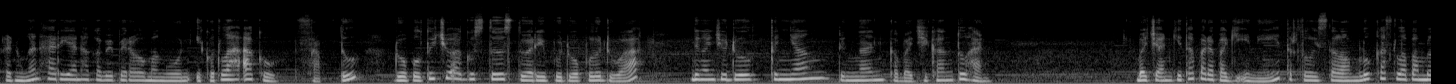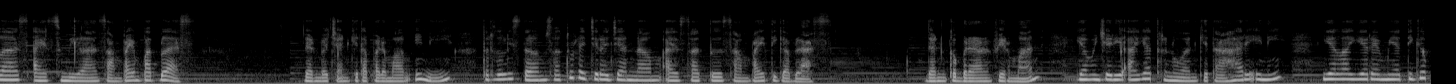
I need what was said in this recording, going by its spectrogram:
Renungan Harian HKBP Rawamangun, ikutlah aku, Sabtu 27 Agustus 2022 dengan judul Kenyang dengan Kebajikan Tuhan. Bacaan kita pada pagi ini tertulis dalam Lukas 18 ayat 9 sampai 14. Dan bacaan kita pada malam ini tertulis dalam 1 Raja-Raja 6 ayat 1 sampai 13. Dan kebenaran firman yang menjadi ayat renungan kita hari ini ialah Yeremia 31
